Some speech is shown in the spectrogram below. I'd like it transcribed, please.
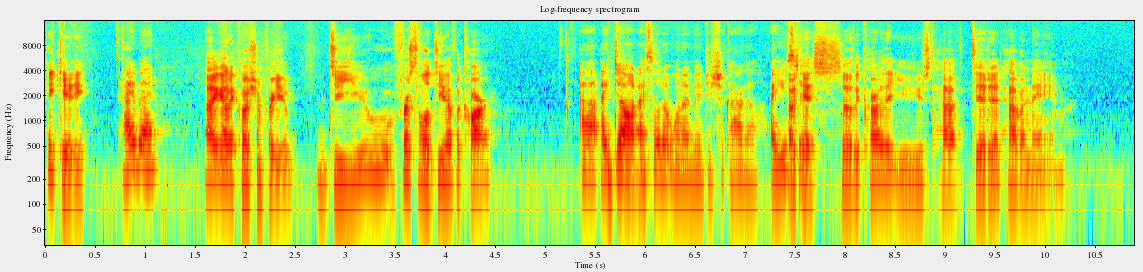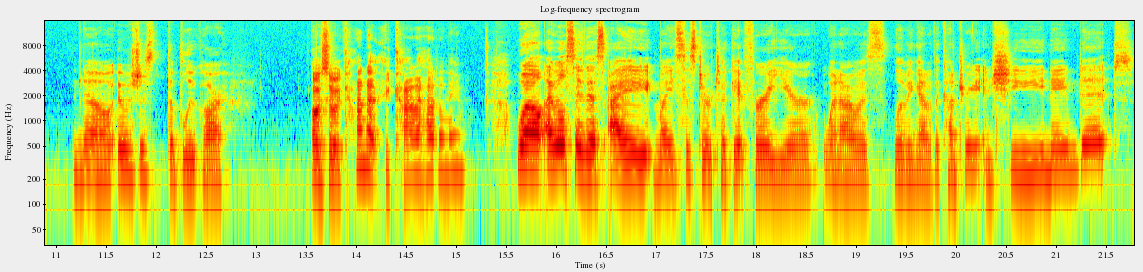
Hey, Katie. Hi, Ben. I got a question for you. Do you, first of all, do you have a car? Uh, I don't. I sold it when I moved to Chicago. I used Okay, to. Okay, so the car that you used to have, did it have a name? No, it was just the blue car. Oh, so it kind of it kind of had a name. Well, I will say this: I my sister took it for a year when I was living out of the country, and she named it,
